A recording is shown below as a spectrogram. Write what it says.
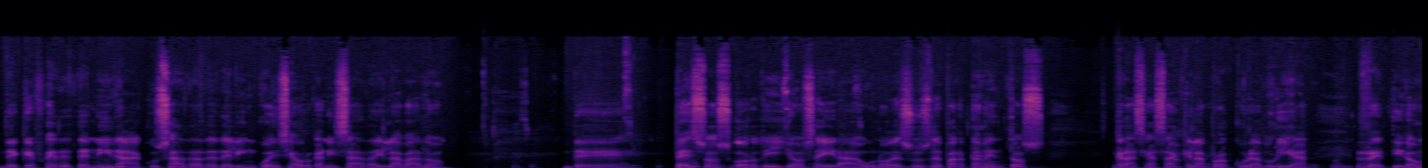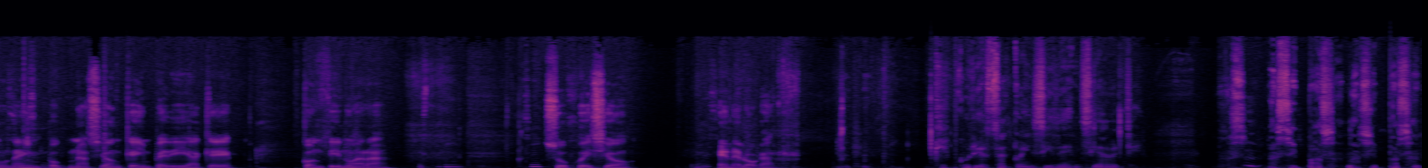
de que fue detenida, acusada de delincuencia organizada y lavado de pesos, Gordillo se irá a uno de sus departamentos gracias a que la Procuraduría retiró una impugnación que impedía que continuara su juicio en el hogar. Qué curiosa coincidencia, oye. Así, así pasan, así pasan.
